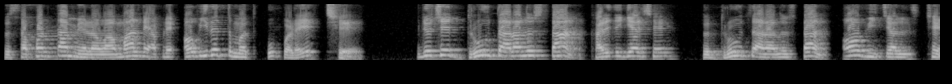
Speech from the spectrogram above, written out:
તો સફળતા મેળવવા માટે આપણે અવિરત મથવું પડે છે. બીજો છે ધ્રુવ તારાનું સ્થાન ખાલી જગ્યા છે. તો ધ્રુવ તારાનું સ્થાન અવિચલ છે.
